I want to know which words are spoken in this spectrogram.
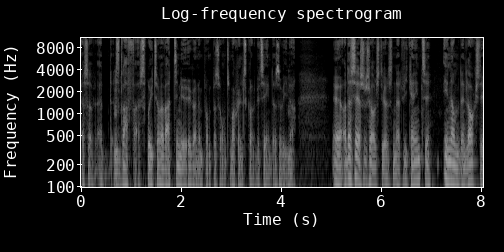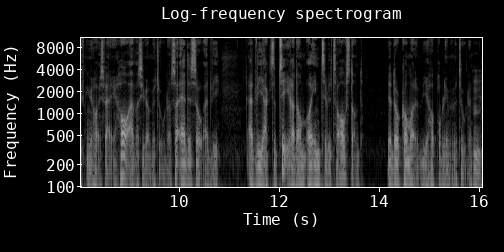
alltså att mm. straffa, spruta med vatten i ögonen på en person som har självskadebeteende och så vidare. Mm. Uh, och där säger Socialstyrelsen att vi kan inte inom den lagstiftning vi har i Sverige ha aversiva metoder. Så är det så att vi, att vi accepterar dem och inte vill ta avstånd, ja då kommer vi ha problem med metoden. Mm.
